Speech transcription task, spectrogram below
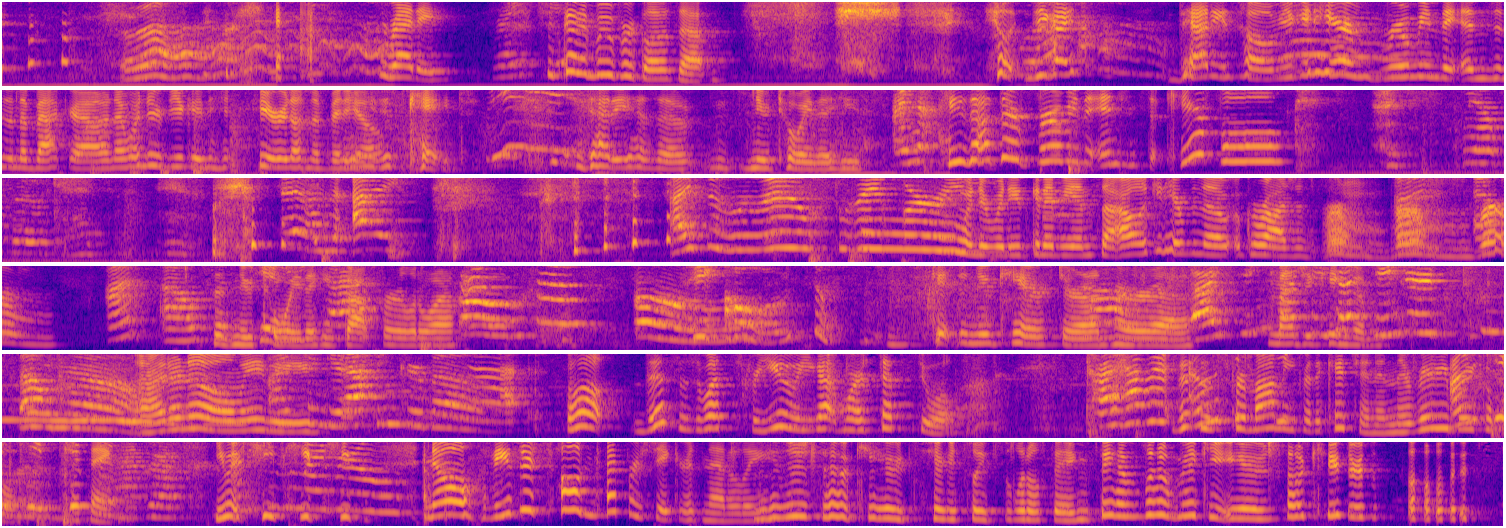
Ready. Right She's gonna move her gloves up. Do you guys? Daddy's home. You can hear him rooming the engine in the background. I wonder if you can hear it on the video. Just Kate. Daddy has a new toy that he's he's out there rooming the engine. So careful. we also can on the ice. Ice is a little slippery. I wonder what he's gonna be inside. All I can hear from the garage is vroom, vroom, vroom. I'm out. It's his new toy that he's got for a little while. Oh, oh, oh, so She's getting a new character on her. Uh, I think Magic I can Kingdoms. Oh no. I don't know, I maybe. can get Tinkerbell. Well, this is what's for you. You got more step stools. Can I have it? This I is for to mommy keep- for the kitchen, and they're very I breakable. keep, keep, I keep think. it. You want to keep, keep, keep. No, these are salt and pepper shakers, Natalie. These are so cute. Seriously, it's little things. They have little Mickey ears. How cute are those?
